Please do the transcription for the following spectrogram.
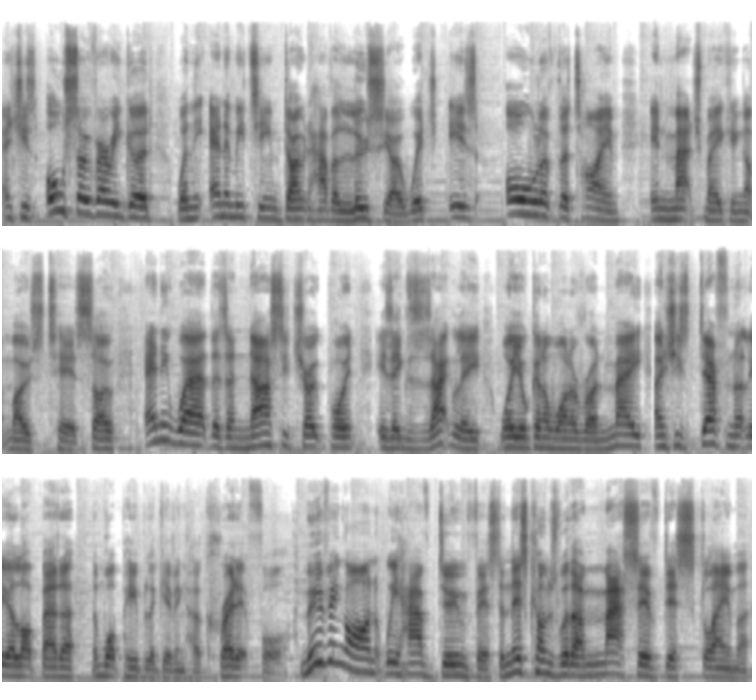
and she's also very good when the enemy team don't have a Lucio which is all of the time in matchmaking at most tiers. So anywhere there's a nasty choke point is exactly where you're going to want to run Mei, and she's definitely a lot better than what people are giving her credit for. Moving on, we have Doomfist, and this comes with a massive disclaimer.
